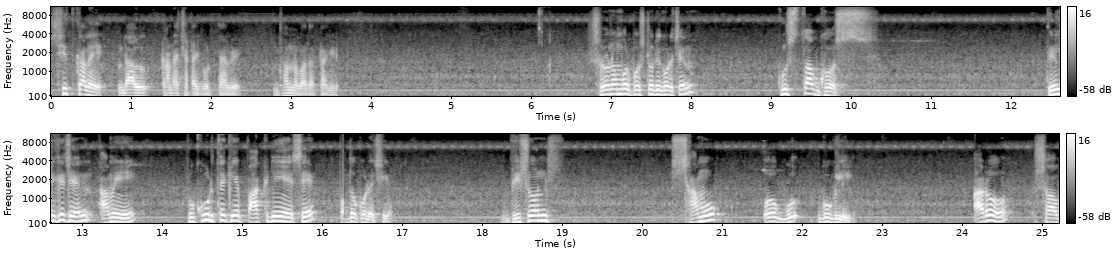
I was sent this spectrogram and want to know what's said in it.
শীতকালে ডাল কাঁটা ছাঁটাই করতে হবে। ধন্যবাদ আপনাকে। ষোলো নম্বর প্রশ্নটি করেছেন কুস্তব ঘোষ। তিনি লিখেছেন, আমি পুকুর থেকে পাক নিয়ে এসে পদ্ম করেছি। ভীষণ শামুক ও গুগলি। আরও সব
